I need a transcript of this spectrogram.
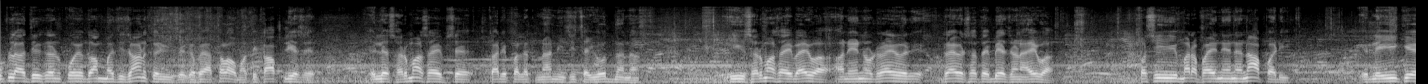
ઉપલા અધિકારીને કોઈ ગામમાંથી જાણ કરી છે કે ભાઈ આ તળાવમાંથી કાપ લે છે. એટલે શર્મા સાહેબ છે, કાર્યપાલક નાની સિંચાઈ યોજનાના. એ શર્મા સાહેબ આવ્યા અને એનો ડ્રાઈવર ડ્રાઈવર સાથે બે જણા આવ્યા. પછી મારા ભાઈને એને ના પાડી. એટલે એ કે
